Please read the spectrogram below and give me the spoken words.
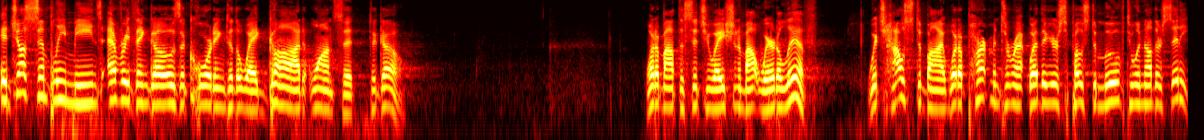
It just simply means everything goes according to the way God wants it to go. What about the situation about where to live? Which house to buy? What apartment to rent? Whether you're supposed to move to another city?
